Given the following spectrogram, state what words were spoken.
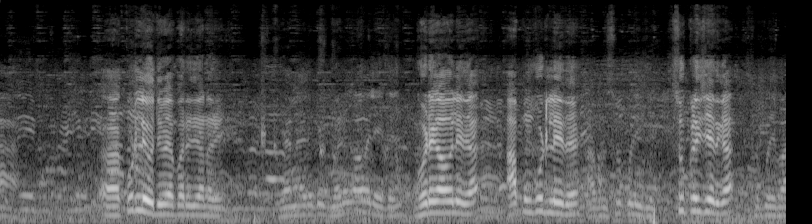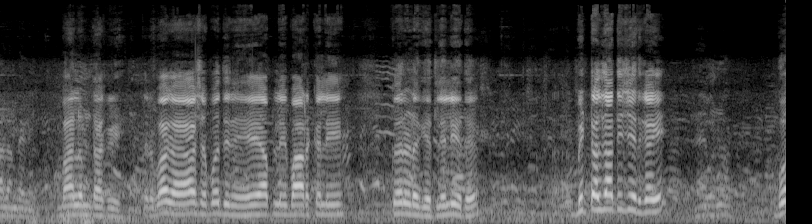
अ, कुठले होते व्यापारी जाणारे? येणारे ते घोडेगावले येतं घोडेगावले का? आपण कुठले आपण सुकळीचे सुकळीचे आहेत का? सुकळी बालाम टाकळी तर बघा अशा पद्धतीने हे आपले बारकले करड घेतलेले आहेत. बिट्टल जातीचे आहेत का हे? बो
